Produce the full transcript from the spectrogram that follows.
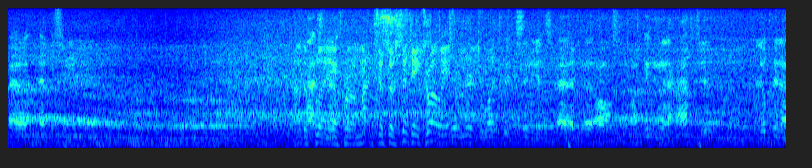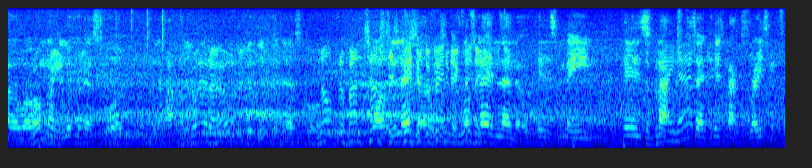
uh, Everton. And a play for a Manchester City throw-in. Have to. Looking at, well, I'm not looking at their squad. I'm going to have to look at their squad. Not a fantastic well, piece of defending, was it? Leno, his main, his max, his max rating is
